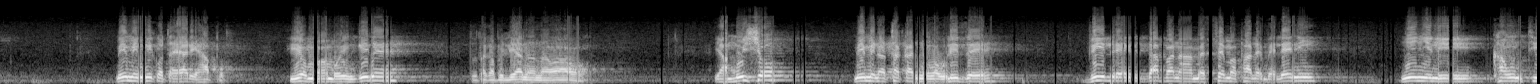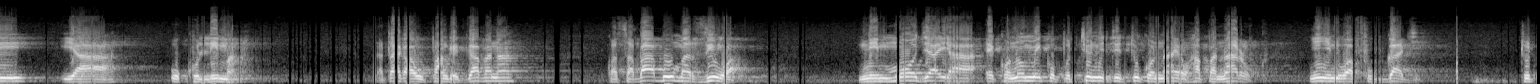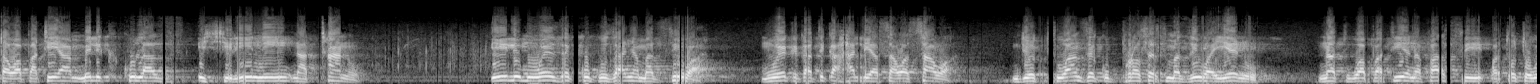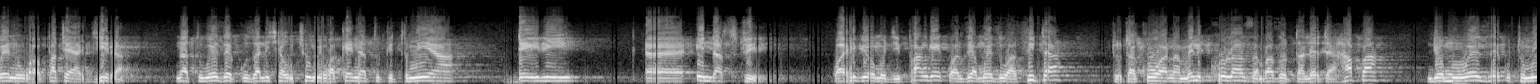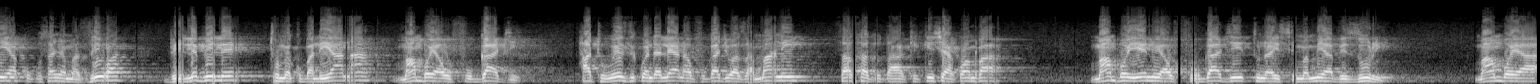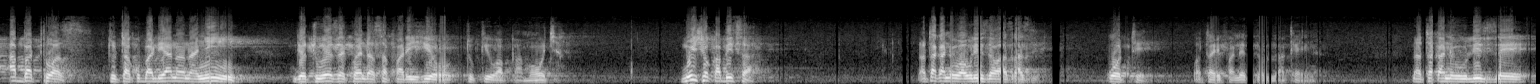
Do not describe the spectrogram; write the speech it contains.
Mimi niko tayari hapo. Hiyo mambo ingine tutakabiliana na wao. Ya mwisho, mimi nataka niwaulize vile gavana amesema pale mbeleni, nyinyi ni kaunti ya ukulima. Nataka upange gavana, kwa sababu maziwa ni moja ya economic opportunity tuko nayo hapa Narok. Nyinyi ni wafugaji, tutawapatia milk coolers ishirini na tano. Ili muweze kukuzanya maziwa muweke katika hali ya sawasawa, ndio tuanze kuprocess maziwa yenu na tuwapatie nafasi watoto wenu wapate ajira na tuweze kuzalisha uchumi wa Kenya tukitumia dairy uh, industry. Kwa hivyo mjipange, kuanzia mwezi wa sita tutakuwa na milk coolers ambazo tutaleta hapa ndio muweze kutumia kukusanya maziwa. Vile vile tumekubaliana mambo ya ufugaji, hatuwezi kuendelea na ufugaji wa zamani. Sasa tutahakikisha kwamba mambo yenu ya ufugaji tunaisimamia vizuri. Mambo ya abattoirs tutakubaliana na nyinyi ndio tuweze kwenda safari hiyo tukiwa pamoja. Mwisho kabisa, nataka niwaulize wazazi wote wa taifa letu la Kenya, nataka niulize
